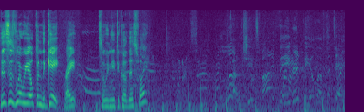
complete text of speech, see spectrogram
This is where we opened the gate, right? So we need to go this way? Lunch is my favorite meal of the day.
